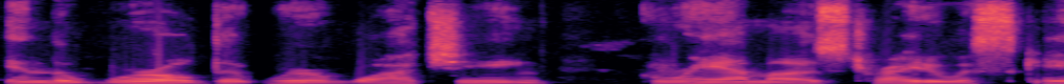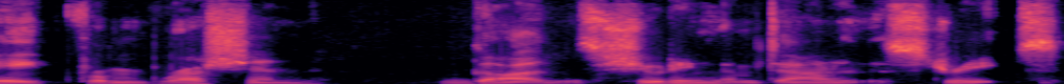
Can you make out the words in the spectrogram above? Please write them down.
in the world that we're watching grandmas try to escape from Russian guns shooting them down in the streets.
